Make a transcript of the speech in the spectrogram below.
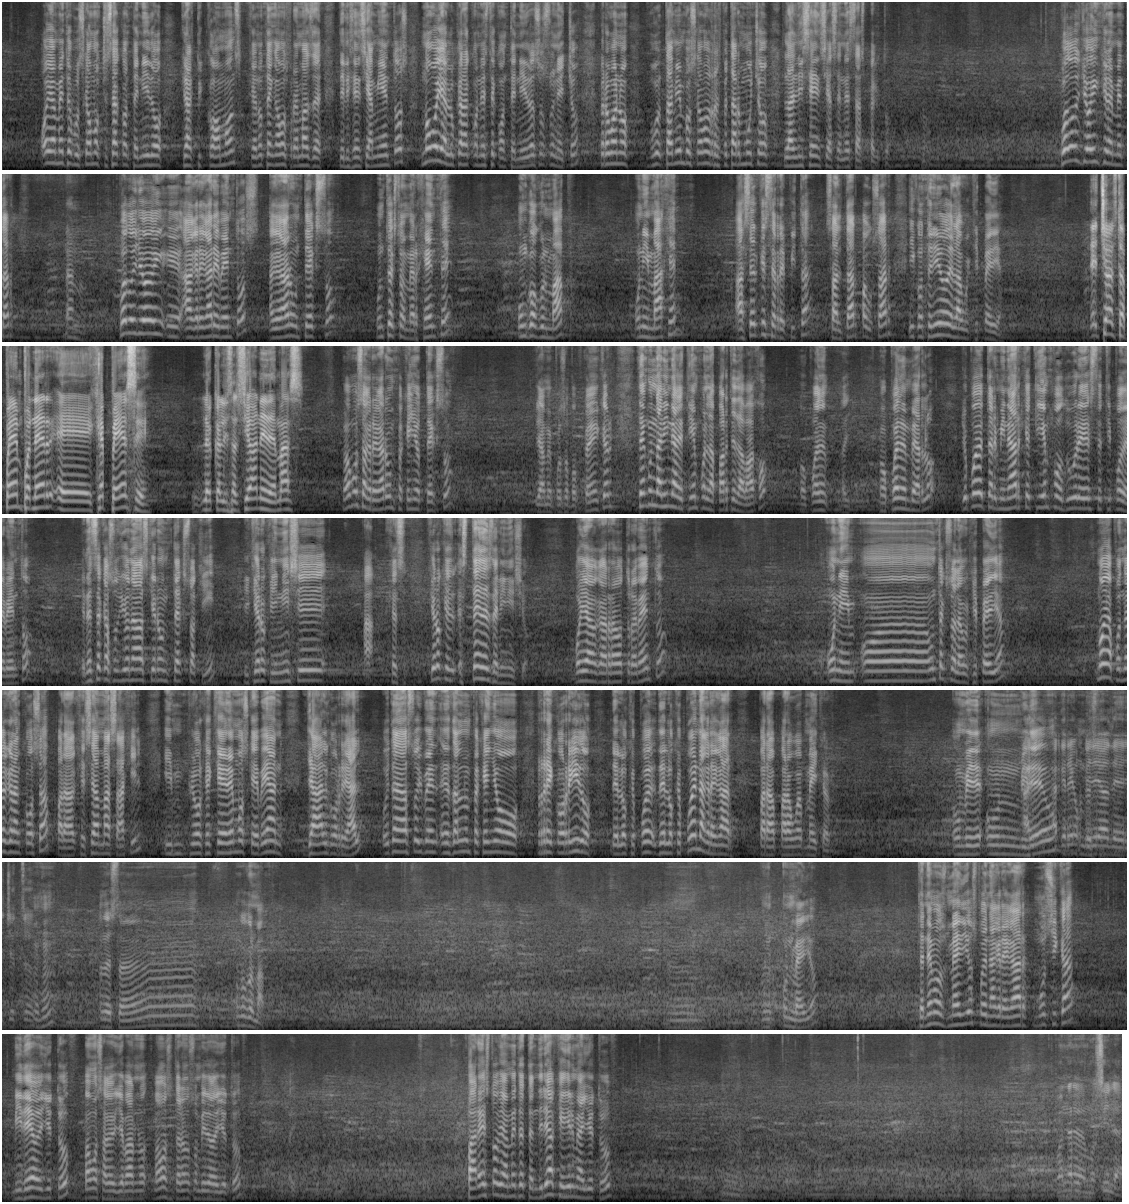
Obviamente buscamos que sea contenido Creative Commons, que no tengamos problemas de, de licenciamientos. No voy a lucrar con este contenido, eso es un hecho. Pero bueno, bu- también buscamos respetar mucho las licencias en este aspecto. ¿Puedo yo incrementar? ¿Puedo yo eh, agregar eventos? Agregar un texto, un texto emergente, un Google Map, una imagen, hacer que se repita, saltar, pausar y contenido de la Wikipedia. De hecho, hasta pueden poner eh, GPS, localización y demás. Vamos a agregar un pequeño texto. Ya me puso PopMaker. Tengo una línea de tiempo en la parte de abajo, como pueden, ahí, como pueden verlo. Yo puedo determinar qué tiempo dure este tipo de evento. En este caso yo nada más quiero un texto aquí y quiero que inicie, ah, que quiero que esté desde el inicio. Voy a agarrar otro evento, un, uh, un texto de la Wikipedia. No voy a poner gran cosa para que sea más ágil y porque queremos que vean ya algo real. Ahorita estoy eh, dando un pequeño recorrido de lo que, puede- de lo que pueden agregar para, para WebMaker. Un, vide- un video. Agrega un ¿Dónde video de YouTube. ¿Dónde está? Un Google Map. Mm, un- medio. Tenemos medios, pueden agregar música, video de YouTube. Vamos a llevarnos, vamos a tenernos un video de YouTube. Para esto obviamente tendría que irme a YouTube. Poner de Mozilla.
